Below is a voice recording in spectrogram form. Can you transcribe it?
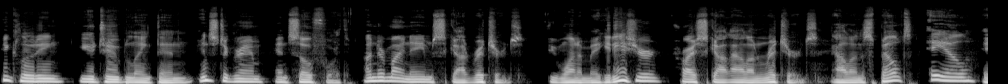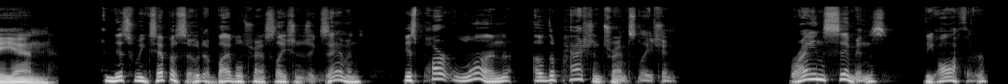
including YouTube, LinkedIn, Instagram, and so forth, under my name, Scott Richards. If you want to make it easier, try Scott Alan Richards. Alan spelt A L A N. In this week's episode of Bible Translations Examined is part one of the Passion Translation. Brian Simmons the author,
